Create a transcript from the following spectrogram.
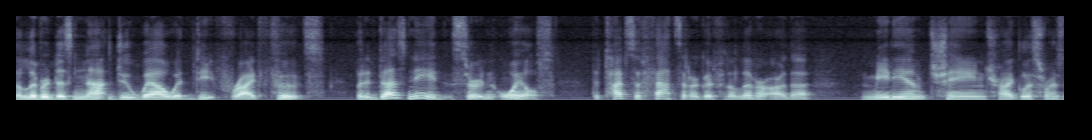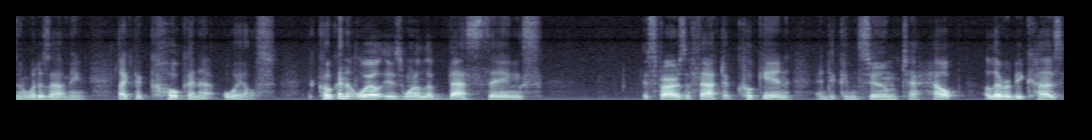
the liver does not do well with deep fried foods, but it does need certain oils. The types of fats that are good for the liver are the medium chain triglycerides. Now, what does that mean? Like the coconut oils. The coconut oil is one of the best things as far as the fat to cook in and to consume to help a liver because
